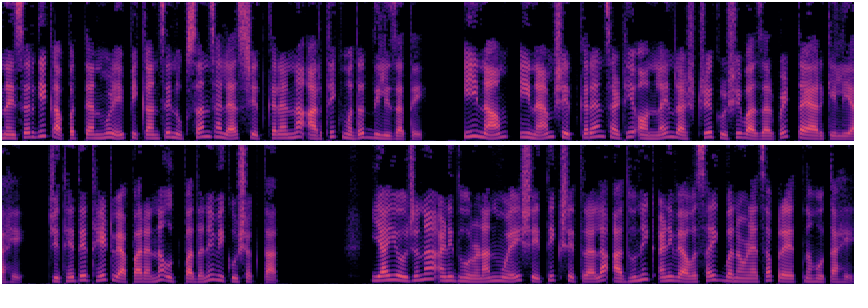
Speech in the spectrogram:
नैसर्गिक आपत्त्यांमुळे पिकांचे नुकसान झाल्यास शेतकऱ्यांना आर्थिक मदत दिली जाते. ई नाम ई नॅम शेतकऱ्यांसाठी ऑनलाईन राष्ट्रीय कृषी बाजारपेठ तयार केली आहे जिथे ते थेट व्यापाऱ्यांना उत्पादने विकू शकतात. या योजना आणि धोरणांमुळे शेती क्षेत्राला आधुनिक आणि व्यावसायिक बनवण्याचा प्रयत्न होत आहे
